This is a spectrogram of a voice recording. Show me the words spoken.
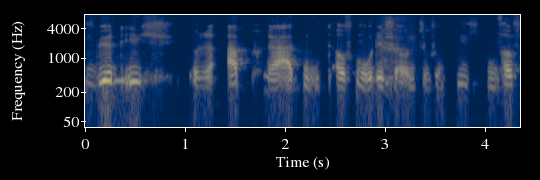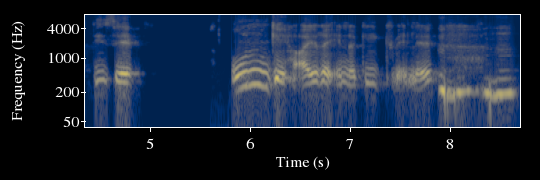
würde ich abraten, auf Modeschauen zu verzichten, auf diese ungeheure Energiequelle. Mhm.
